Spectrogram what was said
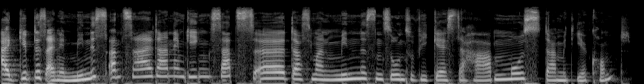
äh, gibt es eine Mindestanzahl dann im Gegensatz, äh, dass man mindestens so und so viele Gäste haben muss, damit ihr kommt?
